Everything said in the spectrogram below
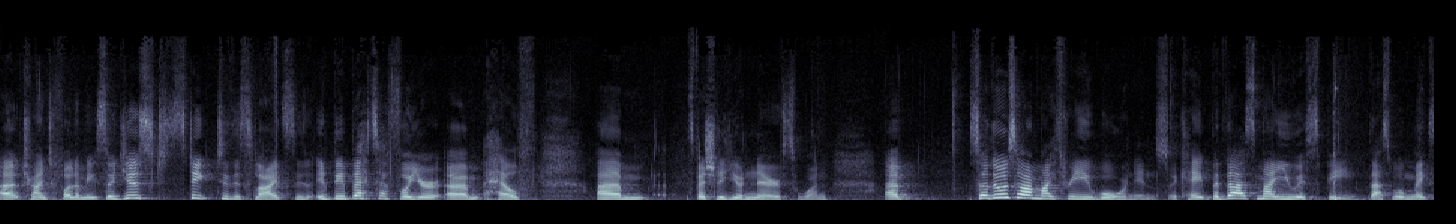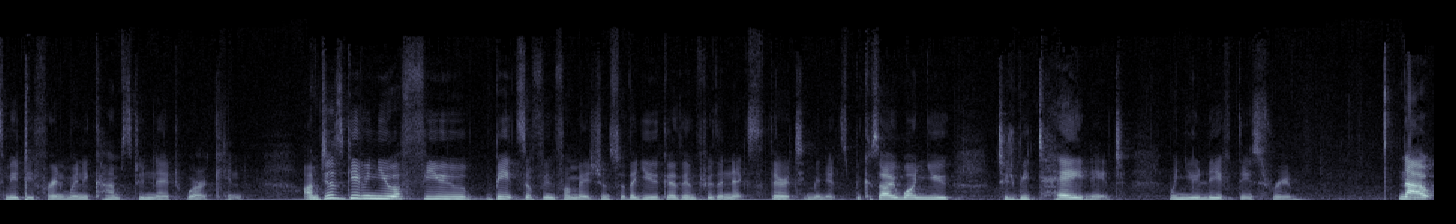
uh, trying to follow me. So just stick to the slides. It'll be better for your um, health, um, especially your nerves one. Um, so those are my three warnings, okay? But that's my USP. That's what makes me different when it comes to networking. I'm just giving you a few bits of information so that you get them through the next 30 minutes because I want you to retain it when you leave this room. Now,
